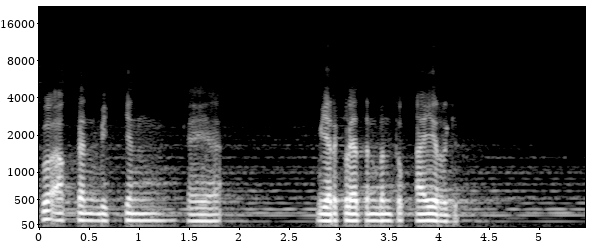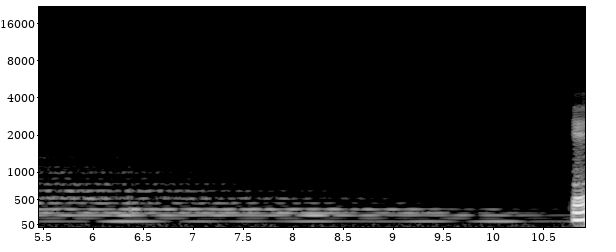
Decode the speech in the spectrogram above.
Gue akan bikin kayak biar kelihatan bentuk air gitu. Oke.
